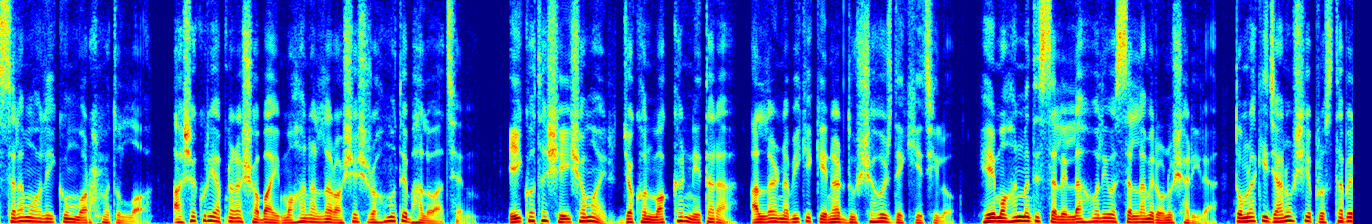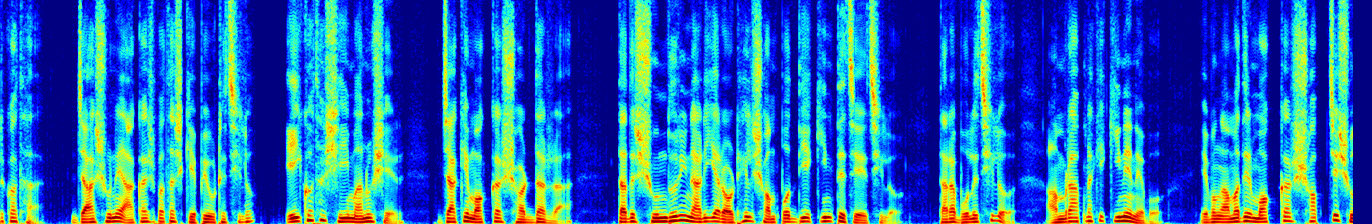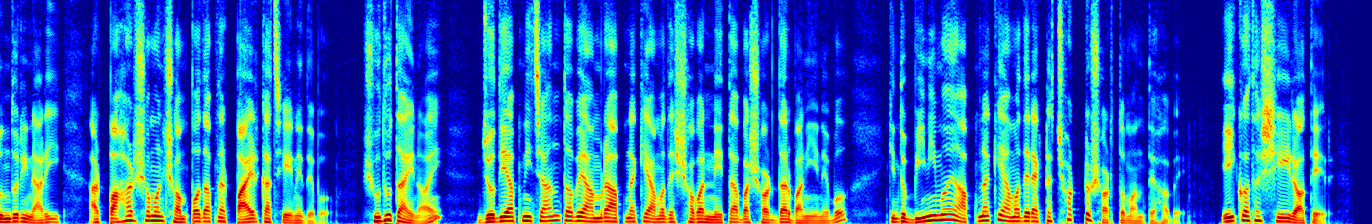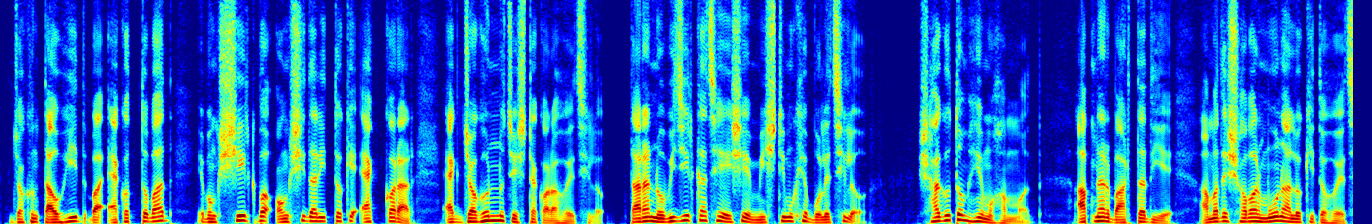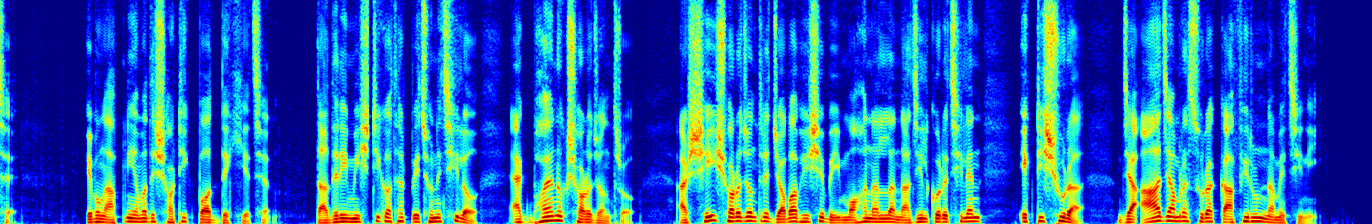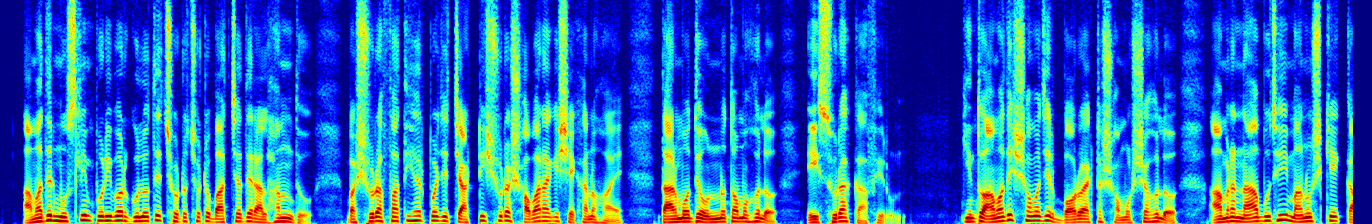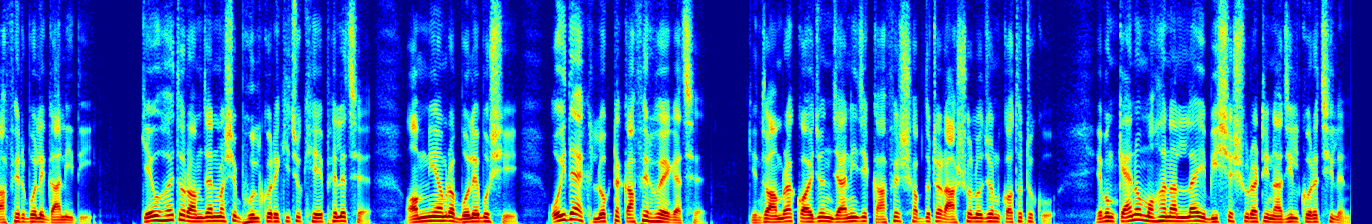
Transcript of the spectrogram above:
আসসালামু আলাইকুম ওরহমতুল্লাহ আশা করি আপনারা সবাই মহান আল্লাহর অশেষ রহমতে ভালো আছেন। এই কথা সেই সময়ের যখন মক্কার নেতারা আল্লাহর নবীকে কেনার দুঃসাহস দেখিয়েছিল, হে মোহাম্মদ সাল্লাহ আলী ওয়াসাল্লামের অনুসারীরা, তোমরা কি জানো সে প্রস্তাবের কথা, যা শুনে আকাশ বাতাস কেঁপে উঠেছিল? এই কথা সেই মানুষের, যাকে মক্কার সর্দাররা তাদের সুন্দরী নারী আর অঢেল সম্পদ দিয়ে কিনতে চেয়েছিল, তারা বলেছিল, আমরা আপনাকে কিনে নেব। এবং আমাদের মক্কার সবচেয়ে সুন্দরী নারী আর পাহাড় সমান সম্পদ আপনার পায়ের কাছে এনে দেব। শুধু তাই নয়, যদি আপনি চান তবে আমরা আপনাকে আমাদের সবার নেতা বা সর্দার বানিয়ে নেব, কিন্তু বিনিময়ে আপনাকে আমাদের একটা ছোট্ট শর্ত মানতে হবে। এই কথা সেই রতের যখন তাওহিদ বা একত্ববাদ এবং শির্ক বা অংশীদারিত্বকে এক করার এক জঘন্য চেষ্টা করা হয়েছিল। তারা নবীজির কাছে এসে মিষ্টিমুখে বলেছিল, স্বাগতম হে মোহাম্মদ, আপনার বার্তা দিয়ে আমাদের সবার মন আলোকিত হয়েছে। এবং আপনি আমাদের সঠিক পথ দেখিয়েছেন। তাদের এই মিষ্টি কথার পেছনে ছিল এক ভয়ানক ষড়যন্ত্র। আর সেই ষড়যন্ত্রের জবাব হিসেবেই মহান আল্লাহ নাজিল করেছিলেন একটি সুরা, যা আজ আমরা সুরা কাফিরুন নামে চিনি। আমাদের মুসলিম পরিবারগুলোতে ছোট ছোট বাচ্চাদের আলহামদু বা সুরা ফাতিহার পর যে চারটি সুরা সবার আগে শেখানো হয়, তার মধ্যে অন্যতম হল এই সুরা কাফিরুন। কিন্তু আমাদের সমাজের বড় একটা সমস্যা হল, আমরা না বুঝেই মানুষকে কাফের বলে গালি দিই। কেউ হয়তো রমজান মাসে ভুল করে কিছু খেয়ে ফেলেছে। অমনি আমরা বলে বসি, ওই দেখ, লোকটা কাফের হয়ে গেছে। কিন্তু আমরা কয়জন জানি যে কাফের শব্দটার আসল ওজন কতটুকু এবং কেন মহান আল্লাহ এই বিশ্বের সুরাটি নাজিল করেছিলেন।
